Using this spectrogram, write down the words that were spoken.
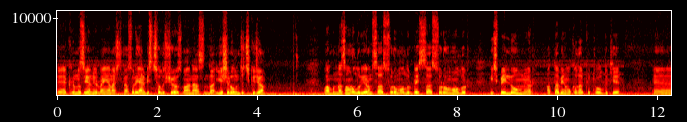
e, kırmızı yanıyor ben yanaştıktan sonra. Yani biz çalışıyoruz manasında. Yeşil olunca çıkacağım. Ulan bu ne zaman olur? Yarım saat sonra mı olur? 5 saat sonra mı olur? Hiç belli olmuyor. Hatta benim o kadar kötü oldu ki e,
